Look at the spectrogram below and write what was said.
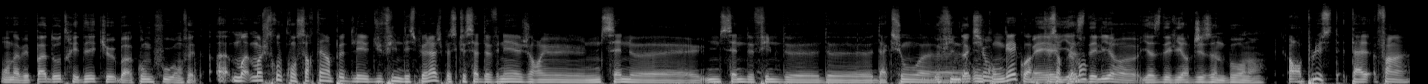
on n'avait pas d'autre idée que bah, Kung Fu en fait. Euh, moi, moi, je trouve qu'on sortait un peu de du film d'espionnage parce que ça devenait genre une scène, euh, une scène de film de d'action, de, film d'action hongkongais quoi. Mais il y a ce délire, il y a ce délire Jason Bourne. Hein. En plus, enfin,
